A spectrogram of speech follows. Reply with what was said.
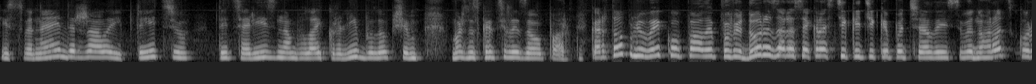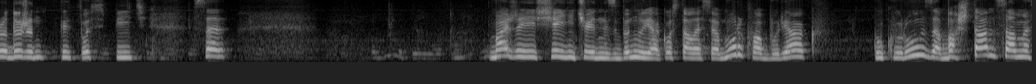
і свиней держали, і птицю. Птиця різна була, і кролі були. В общем, можна сказати, цілий зоопарк. Картоплю викопали, помідори зараз якраз тільки-тільки почались. Виноград скоро дуже поспіть. Все. Майже ще й нічого не збив. Ну, як осталася морква, буряк, кукуруза, баштан саме,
